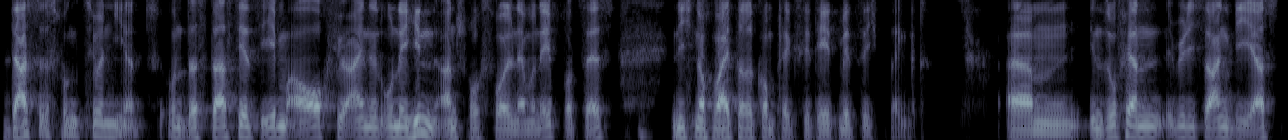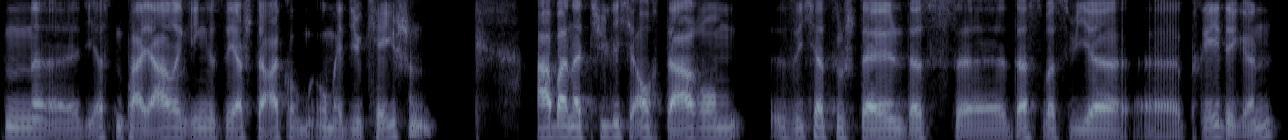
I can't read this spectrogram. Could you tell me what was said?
dass es funktioniert und dass das jetzt eben auch für einen ohnehin anspruchsvollen M&A-Prozess nicht noch weitere Komplexität mit sich bringt. Ähm, insofern würde ich sagen, die ersten, äh, die ersten paar Jahre ging es sehr stark um, um Education, aber natürlich auch darum, sicherzustellen, dass äh, das, was wir äh, predigen,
